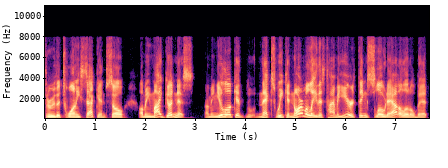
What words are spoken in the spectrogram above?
through the 22nd. So, I mean, my goodness. I mean, you look at next week, and normally this time of year, things slow down a little bit.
